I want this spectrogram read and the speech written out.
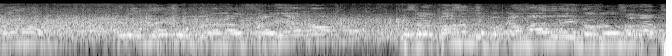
Bueno, ahí los dejo para el australiano, que se lo pasen de poca madre y nos vemos al rato.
